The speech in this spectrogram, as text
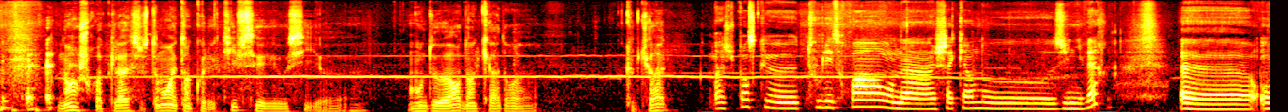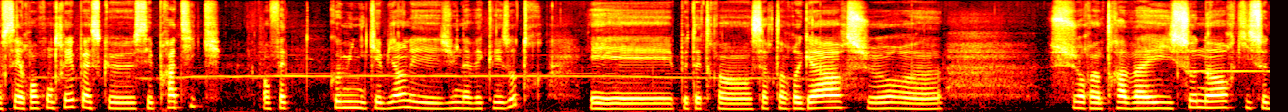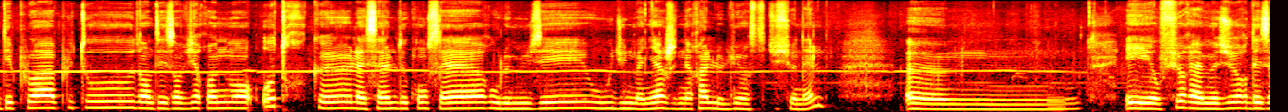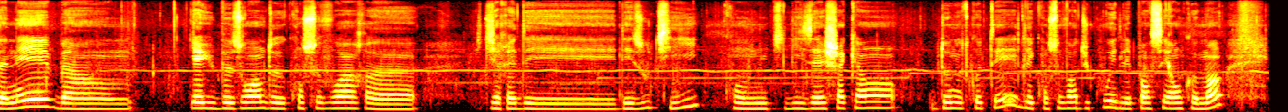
Non, je crois que là, justement, être un collectif, c'est aussi euh, en dehors d'un cadre culturel. Bah, je pense que tous les trois, on a chacun nos univers. Euh, on s'est rencontrés parce que c'est pratique, en fait, communiquer bien les unes avec les autres. Et peut-être un certain regard sur, euh, sur un travail sonore qui se déploie plutôt dans des environnements autres que la salle de concert ou le musée ou d'une manière générale le lieu institutionnel. Euh, et au fur et à mesure des années, ben, il y a eu besoin de concevoir, euh, je dirais, des, des outils qu'on utilisait chacun de notre côté, de les concevoir du coup et de les penser en commun.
